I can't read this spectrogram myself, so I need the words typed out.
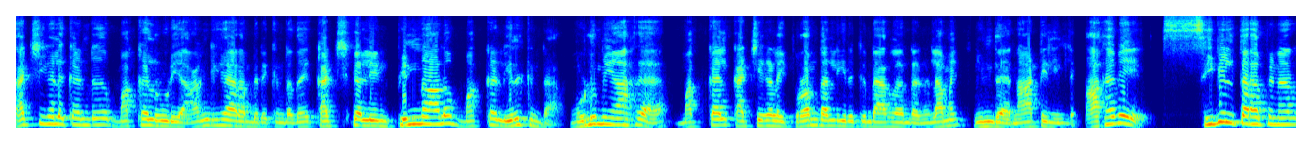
கட்சிகளுக்கென்று மக்களுடைய அங்கீகாரம் இருக்கின்றது. கட்சிகளின் பின்னாலும் மக்கள் இருக்கின்றார். முழுமையாக மக்கள் கட்சிகளை புறந்தள்ளி இருக்கின்றார்கள் என்ற நிலைமை இந்த நாட்டில் இல்லை. ஆகவே சிவில் தரப்பினர்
